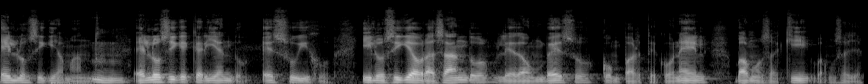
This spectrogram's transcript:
él lo sigue amando, él lo sigue queriendo, es su hijo, y lo sigue abrazando, le da un beso, comparte con él, vamos aquí, vamos allá.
